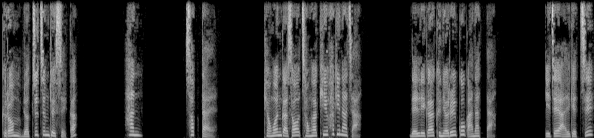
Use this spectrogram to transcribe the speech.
그럼 몇 주쯤 됐을까? 한, 석 달. 병원 가서 정확히 확인하자. 넬리가 그녀를 꼭 안았다. 이제 알겠지?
